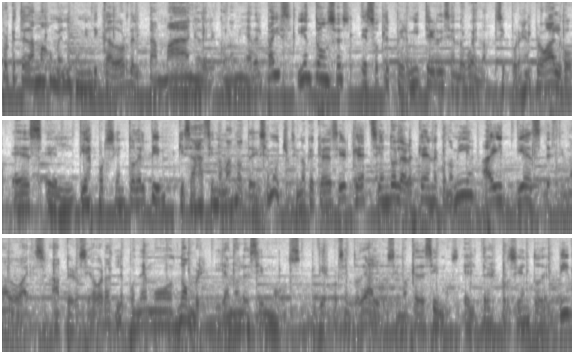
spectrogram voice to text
Porque te da más o menos un indicador del tamaño de la economía del país. Y entonces eso te permite ir diciendo, bueno, si por ejemplo algo es el 10% del PIB, quizás así nomás no te dice mucho, sino que quiere decir que 100 dólares que en la economía hay 10 destinado a eso. Ah, pero si ahora le ponemos nombre y ya no le decimos 10% de algo, sino que decimos el 3% del PIB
